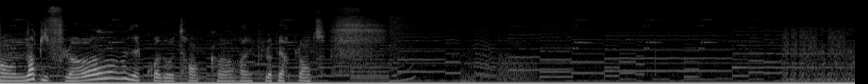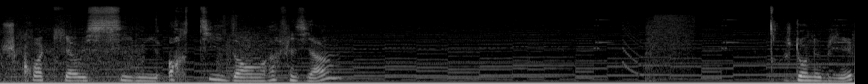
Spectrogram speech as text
en Ampiflore. Il y a quoi d'autre encore avec la pierre plante? Je crois qu'il y a aussi mis Ortiz dans Rafflesia. Je dois en oublier.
